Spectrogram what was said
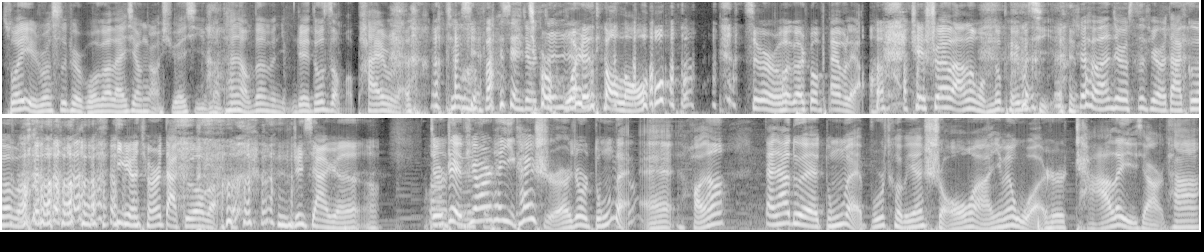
所以说斯皮尔伯格来香港学习嘛，他想问问你们这都怎么拍出来的？结果发现就是真活人跳楼。斯皮尔伯格说拍不了，这摔完了我们都赔不起。摔完就是斯皮尔大胳膊，地上全是大胳膊，真吓人啊！就是这片儿，他一开始就是董伟，好像大家对董伟不是特别熟啊，因为我是查了一下他。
